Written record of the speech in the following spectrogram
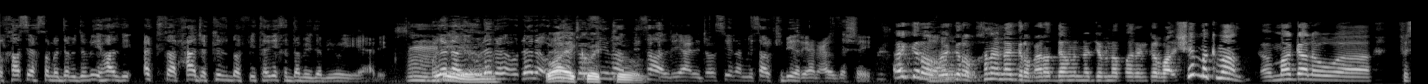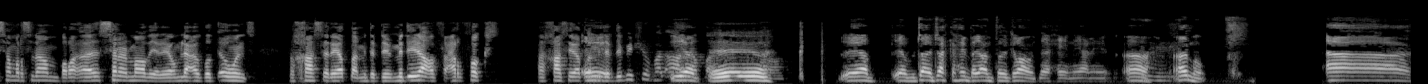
الخاص يحصل من دبليو دبليو هذه أكثر حاجة كذبة في تاريخ الدبليو دبليو يعني. مم. ولنا إيه. ولنا ولنا, ولنا جون سينا كويتو. مثال يعني جون سينا مثال كبير يعني على ذا الشيء. أقرب يعني- أقرب. خلينا نقرب على دام إن جبنا طاري القرب شيء مكمان ما قالوا آه، في سمر سلام آه، السنة الماضية يوم لعب ضد أوينز. الخاسر يطلع من دبليو مدري لا في عرض فوكس. الخاسر يطلع من إيه. دبليو شوف الآن يب. يطلع. أيوه yep. yep. جا- جاك الحين بال underground الحين يعني. آه. المهم. آه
